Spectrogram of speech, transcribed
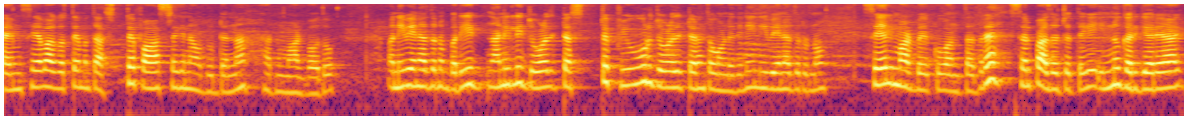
ಟೈಮ್ ಸೇವ್ ಆಗುತ್ತೆ ಮತ್ತು ಅಷ್ಟೇ ಫಾಸ್ಟಾಗಿ ನಾವು ದುಡ್ಡನ್ನು ಅರ್ನ್ ಮಾಡ್ಬೋದು. ನೀವೇನಾದ್ರೂ ಬರೀ ನಾನಿಲ್ಲಿ ಜೋಳದಿಟ್ಟು ಅಷ್ಟೇ ಪ್ಯೂರ್ ಜೋಳದಿಟ್ಟನ್ನು ತೊಗೊಂಡಿದ್ದೀನಿ. ನೀವೇನಾದ್ರೂ ಸೇಲ್ ಮಾಡಬೇಕು ಅಂತಂದರೆ ಸ್ವಲ್ಪ ಅದ್ರ ಜೊತೆಗೆ ಇನ್ನೂ ಗರಿಗರಿಯಾಗಿ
